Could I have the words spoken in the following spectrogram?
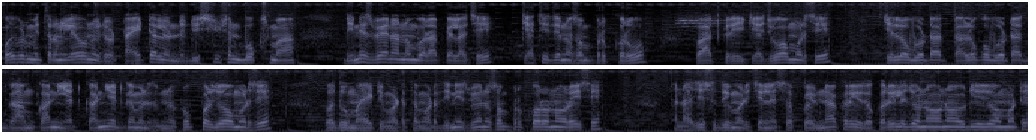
કોઈ પણ મિત્રને લેવાનું હોય તો ટાઇટલ અને ડિસ્ક્રિપ્શન બોક્સમાં દિનેશભાઈના નંબર આપેલા છે. ત્યાંથી તેનો સંપર્ક કરવો વાત કરીએ ક્યાં જોવા મળશે. જિલ્લો બોટાદ, તાલુકો બોટાદ, ગામ કાનિયાટ. કાનિયાટ ગામે તમને પ્રોપર જોવા મળશે. વધુ માહિતી માટે તમારે દિનેશભાઈનો સંપર્ક કરવાનો રહેશે. અને હજી સુધી મારી ચેનલને સબસ્ક્રાઈબ ના કરી તો કરી લેજો નવો નવો વીડિયો જોવા માટે.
